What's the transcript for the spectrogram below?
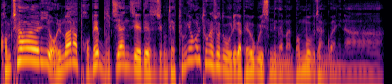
검찰이 얼마나 법에 무지한지에 대해서 지금 대통령을 통해서도 우리가 배우고 있습니다만 법무부 장관이나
